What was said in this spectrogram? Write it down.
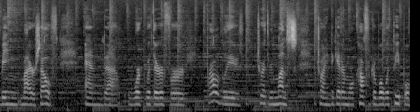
being by herself and uh, worked with her for probably two or three months trying to get her more comfortable with people.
